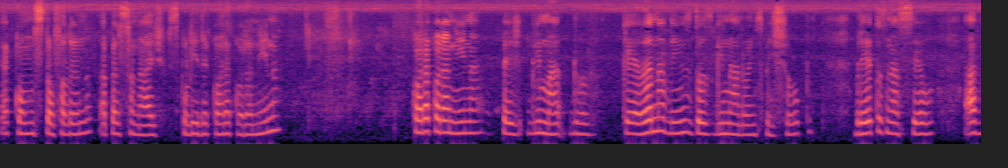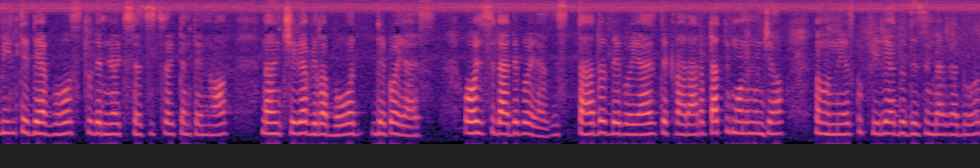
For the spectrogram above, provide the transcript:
é como estou falando, a personagem escolhida é Cora Coralina. Cora Coranina, que é Ana Lins dos Guimarães Peixoto. Bretas nasceu a 20 de agosto de 1889 na antiga Vila Boa de Goiás, hoje cidade de Goiás. Estado de Goiás declarado Patrimônio Mundial pela Unesco, filha do desembargador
